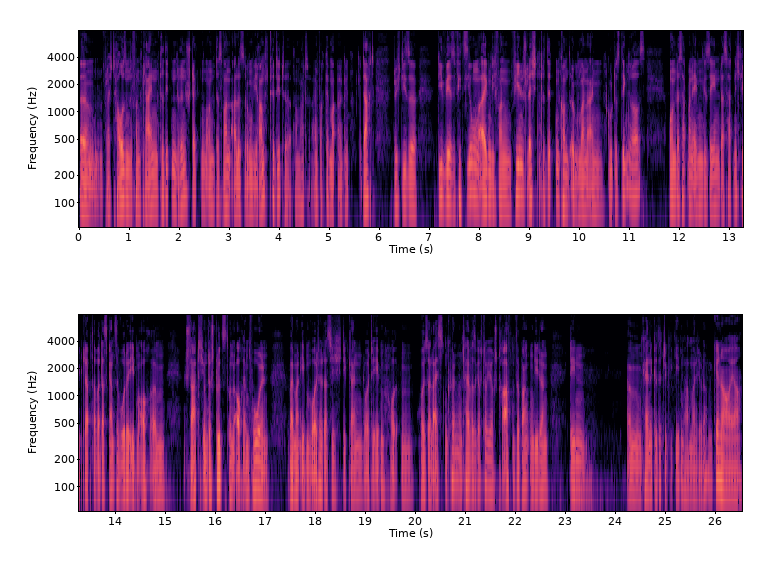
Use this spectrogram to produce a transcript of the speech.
ähm, vielleicht tausende von kleinen Krediten drinstecken und das waren alles irgendwie Ramschkredite. Man hat einfach äh, gedacht, durch diese Diversifizierung eigentlich von vielen schlechten Krediten kommt irgendwann ein gutes Ding raus. Und das hat man eben gesehen, das hat nicht geklappt, aber das Ganze wurde eben auch ähm, staatlich unterstützt und auch empfohlen, weil man eben wollte, dass sich die kleinen Leute eben ähm, Häuser leisten können. Und teilweise gab es, glaube ich, auch Strafen für Banken, die dann denen ähm, keine Kredite gegeben haben, meine ich, oder? Genau, ja.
